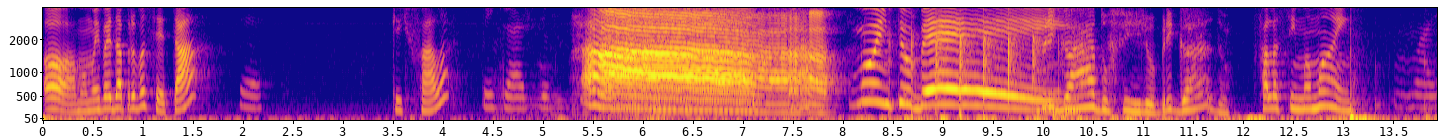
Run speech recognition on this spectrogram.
Ó, a mamãe vai dar pra você, tá? É. O que que fala? Obrigado. Ah! Muito bem! Obrigado, filho. Obrigado. Fala assim, mamãe, Mãe.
